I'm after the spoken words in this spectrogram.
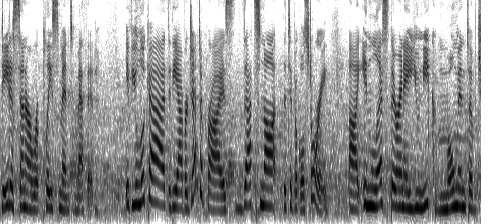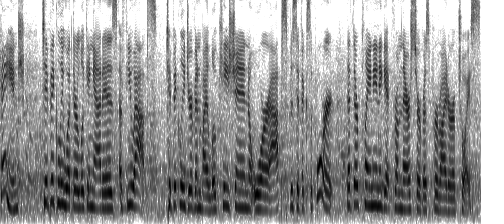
data center replacement method. If you look at the average enterprise, that's not the typical story. Uh, unless they're in a unique moment of change, typically what they're looking at is a few apps, typically driven by location or app-specific support that they're planning to get from their service provider of choice.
